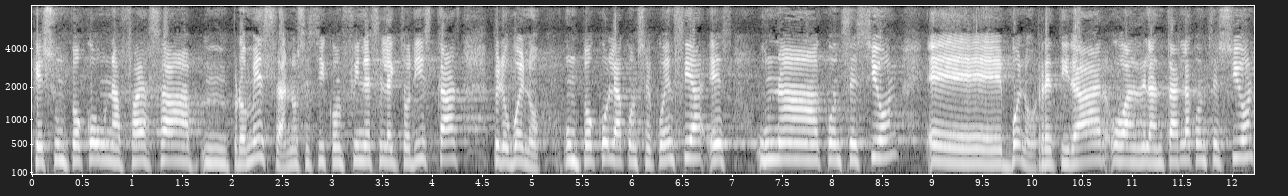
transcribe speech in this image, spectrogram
que es un poco una falsa mm, promesa, no sé si con fines electoristas, pero bueno, un poco la consecuencia es una concesión, eh, bueno, retirar o adelantar la concesión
